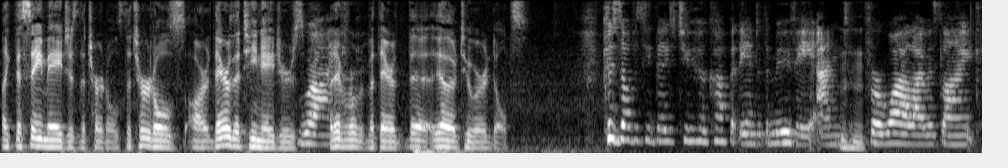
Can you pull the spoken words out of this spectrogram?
like the same age as the turtles. The turtles are they're the teenagers, Right. but everyone, but they're the, the other two are adults. Because obviously those two hook up at the end of the movie, and Mm-hmm. for a while I was like,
